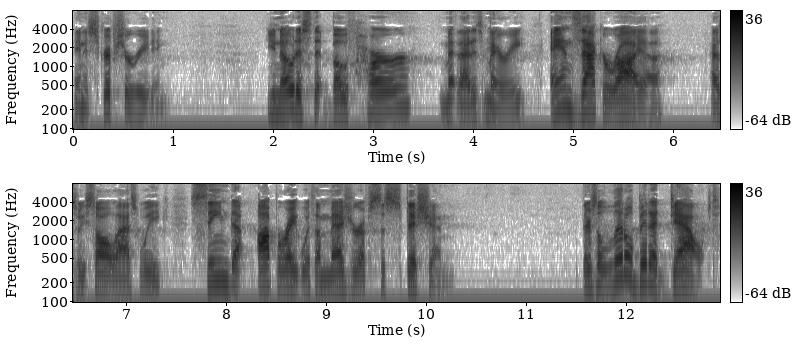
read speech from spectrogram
in his scripture reading. You notice that both her, that is Mary, and Zechariah, as we saw last week, seem to operate with a measure of suspicion. There's a little bit of doubt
